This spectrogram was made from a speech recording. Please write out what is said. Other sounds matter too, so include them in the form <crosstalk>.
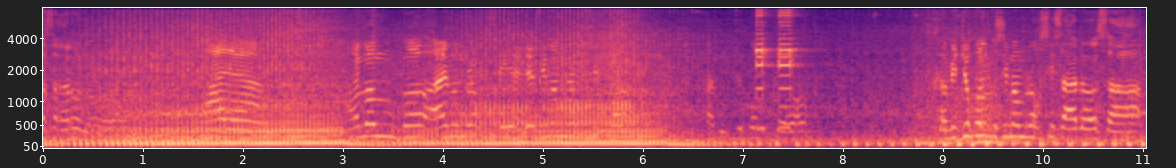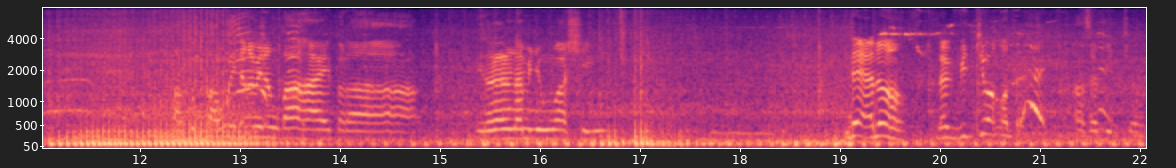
ka sa karon. Oh. Ay, ah, ay ma'am ko, ay ma'am Roxy. Ayan si ma'am Roxy po. Ka-video call ko. Ka-video call ko si ma'am Roxy sa ano, sa pag pauwi na kami ng bahay para dinala na namin yung washing. Hindi, ano, nag-video ako. Ay, ah, sa video.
